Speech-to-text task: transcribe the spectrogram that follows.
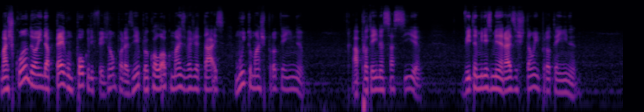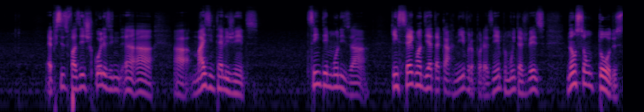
Mas quando eu ainda pego um pouco de feijão, por exemplo, eu coloco mais vegetais, muito mais proteína. A proteína sacia. Vitaminas e minerais estão em proteína. É preciso fazer escolhas uh, uh, uh, mais inteligentes, sem demonizar. Quem segue uma dieta carnívora, por exemplo, muitas vezes, não são todos,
